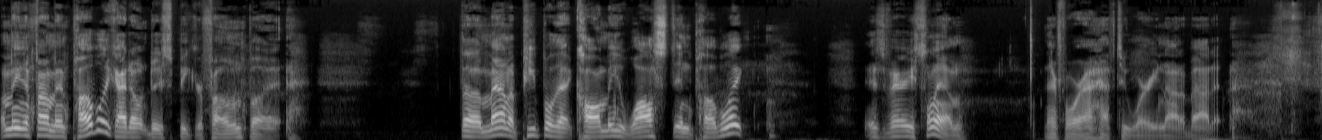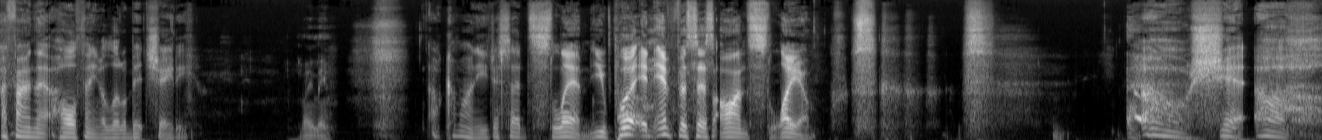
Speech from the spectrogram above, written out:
I mean, if I'm in public, I don't do speakerphone, but the amount of people that call me whilst in public is very slim. Therefore, I have to worry not about it. I find that whole thing a little bit shady. What do you mean? Oh come on, you just said slim. You put an emphasis on slim. oh shit. Oh.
